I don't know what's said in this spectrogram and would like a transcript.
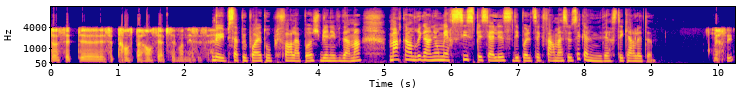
ça, cette, euh, cette transparence est absolument nécessaire. Oui, puis ça peut pas être au plus fort la poche, bien évidemment. Marc-André Gagnon, merci, spécialiste des politiques pharmaceutiques à l'Université Carleton. Merci.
